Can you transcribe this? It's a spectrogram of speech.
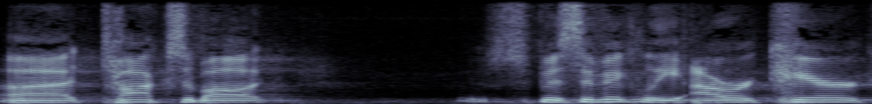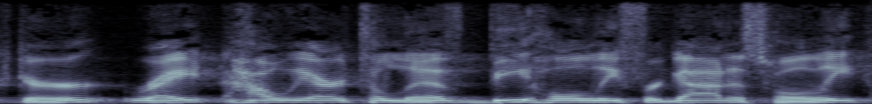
uh, talks about specifically our character, right? How we are to live, be holy for God is holy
